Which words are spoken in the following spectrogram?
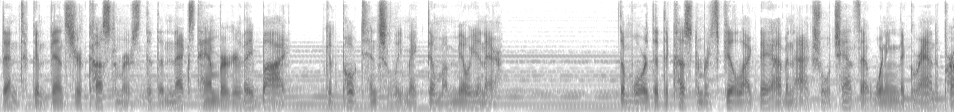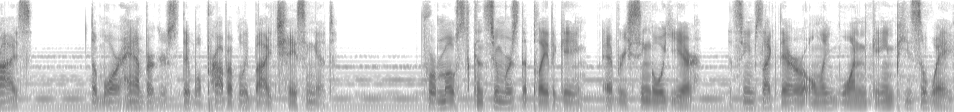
than to convince your customers that the next hamburger they buy could potentially make them a millionaire? The more that the customers feel like they have an actual chance at winning the grand prize, the more hamburgers they will probably buy chasing it. For most consumers that play the game every single year, it seems like they are only one game piece away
